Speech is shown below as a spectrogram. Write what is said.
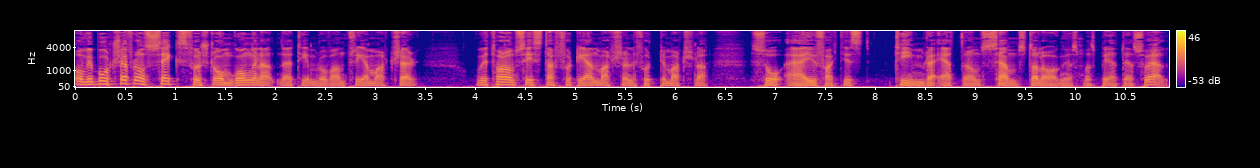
om vi bortser från de sex första omgångarna när Timrå vann tre matcher Om vi tar de sista 41 matcherna eller 40 matcherna Så är ju faktiskt Timrå ett av de sämsta lagen som har spelat i SHL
